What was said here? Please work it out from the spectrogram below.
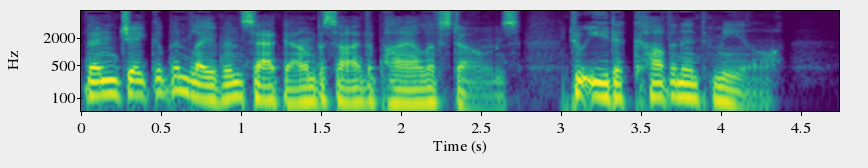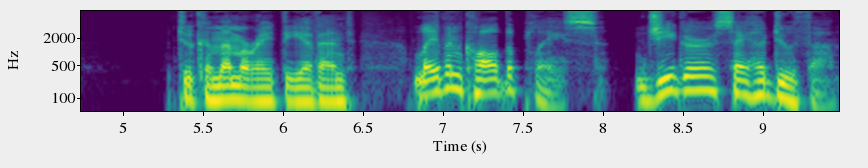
Then Jacob and Laban sat down beside the pile of stones to eat a covenant meal. To commemorate the event, Laban called the place Jegar Sahadutha,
